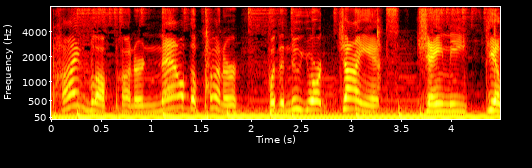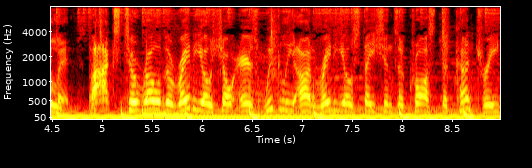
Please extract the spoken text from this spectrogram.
Pine Bluff punter, now the punter for the New York Giants, Jamie Gillan. Box to Row, the radio show, airs weekly on radio stations across the country,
